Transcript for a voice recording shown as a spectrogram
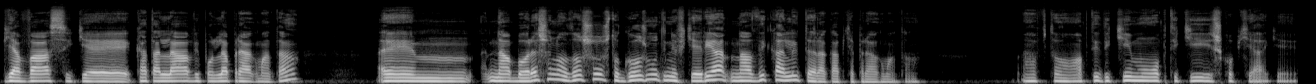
διαβάσει και καταλάβει πολλά πράγματα, ε, να μπορέσω να δώσω στον κόσμο την ευκαιρία να δει καλύτερα κάποια πράγματα. Αυτό, από τη δική μου οπτική σκοπιά. Και...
